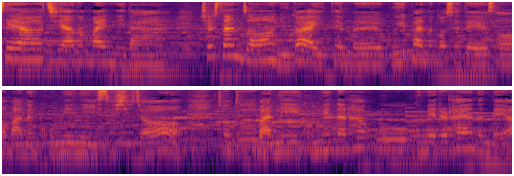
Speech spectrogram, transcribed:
안녕하세요. 지안 엄마입니다. 출산 전 육아 아이템을 구입하는 것에 대해서 많은 고민이 있으시죠? 저도 많이 고민을 하고 구매를 하였는데요.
